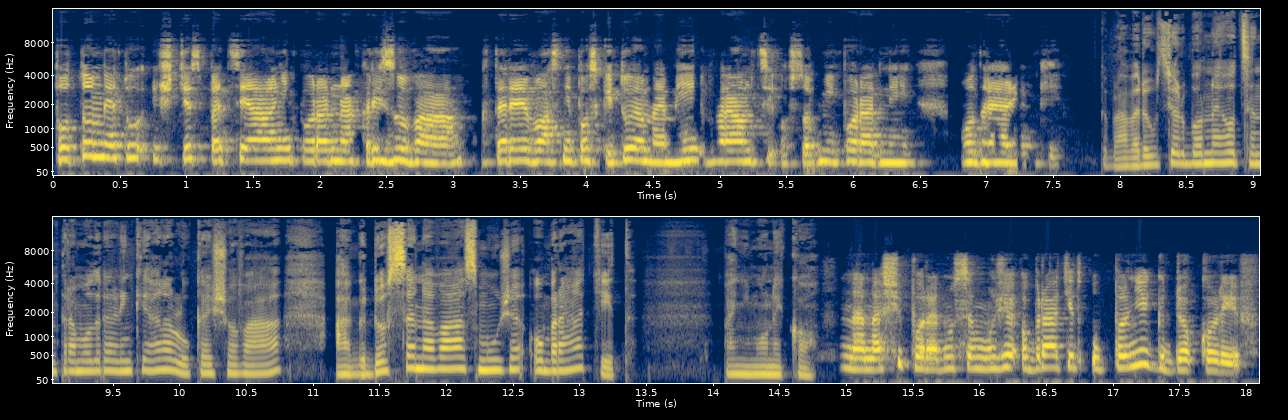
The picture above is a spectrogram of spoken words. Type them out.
Potom je tu ještě speciální poradna krizová, které vlastně poskytujeme my v rámci osobní poradny Modré linky. To byla vedoucí odborného centra Modré linky Hana Lukešová. A kdo se na vás může obrátit, paní Moniko? Na naši poradnu se může obrátit úplně kdokoliv.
